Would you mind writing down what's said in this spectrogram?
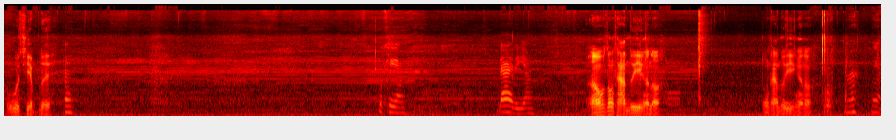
โอ้เจ็บเลยโอเคยังได้หรือยัง เอาต้องถามตัวเองอะเนาะต้องถามตัวเองอะเนาะนะเนี่ย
